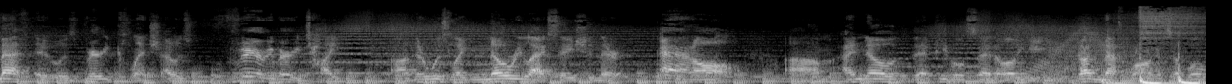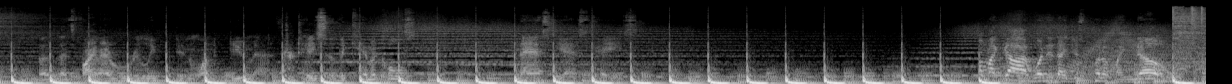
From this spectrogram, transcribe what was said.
Meth, it was very clenched. I was very, very tight. Uh, there was like no relaxation there at all. Um, I know that people said, "Oh, you, you done meth wrong," and said, "Well, that's fine. I really didn't want to do meth." Aftertaste of the chemicals, nasty ass taste. Oh my God! What did I just put up my nose?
